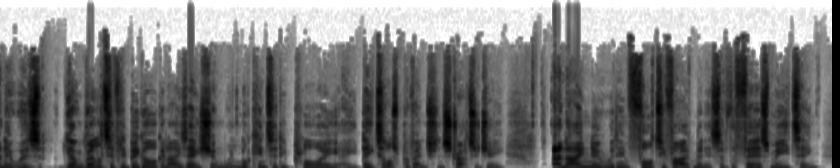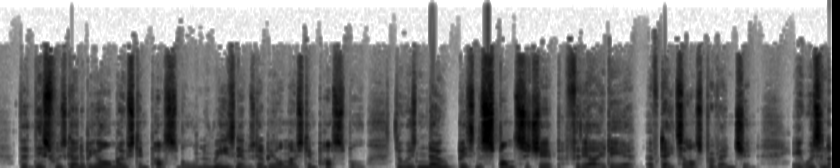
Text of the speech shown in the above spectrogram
And it was you know relatively big organization. We're looking to deploy a data loss prevention strategy, and I knew within 45 minutes of the first meeting that this was going to be almost impossible. And the reason it was going to be almost impossible, there was no business sponsorship for the idea of data loss prevention. It was an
